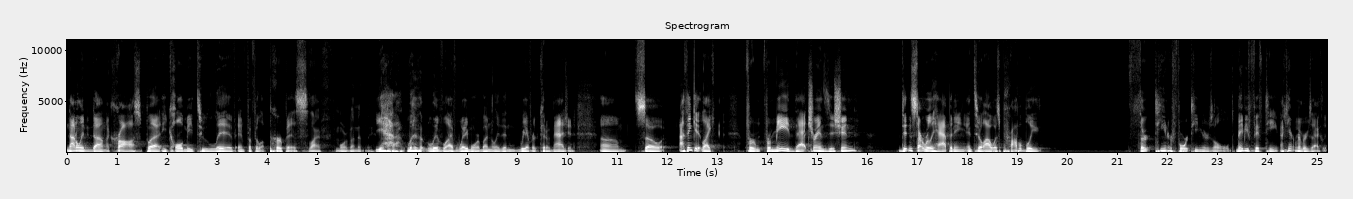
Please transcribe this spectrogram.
not only did he die on the cross, but he called me to live and fulfill a purpose. Life more abundantly. Yeah, live live life way more abundantly than we ever could have imagined. Um, so I think it like for for me that transition didn't start really happening until I was probably 13 or 14 years old, maybe 15. I can't remember exactly.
